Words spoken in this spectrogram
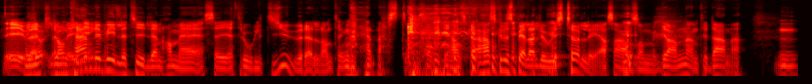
Det är ju Men John, Candy ville tydligen ha med sig ett roligt djur eller någonting. Han, ska, han skulle spela Louis Tully, alltså han som grannen till Dana. Mm.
